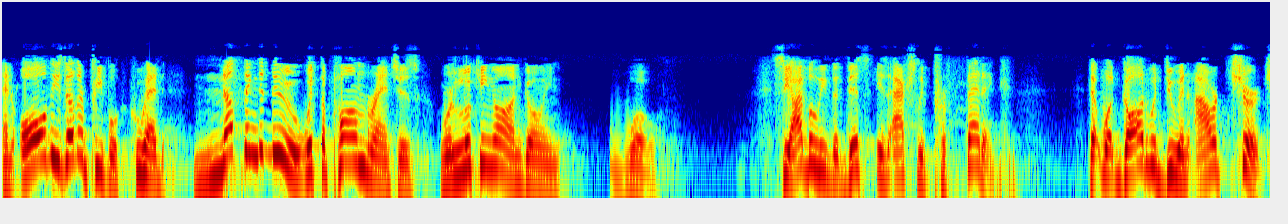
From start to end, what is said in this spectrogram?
and all these other people who had nothing to do with the palm branches were looking on, going, Whoa. See, I believe that this is actually prophetic. That what God would do in our church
